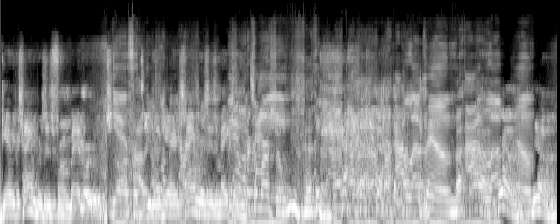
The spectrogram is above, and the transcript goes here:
Gary Chambers is from Baton Rouge. Yes, So you know Gary Chambers is making. saw the commercial. I love him. I love Yeah, him. yeah,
